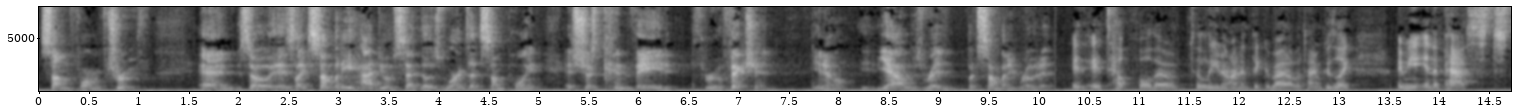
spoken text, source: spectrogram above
some form of truth. And so it's like somebody had to have said those words at some point. It's just conveyed through fiction. You know, yeah, it was written, but somebody wrote it. it, it's helpful though to lean on and think about all the time because like i mean in the past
